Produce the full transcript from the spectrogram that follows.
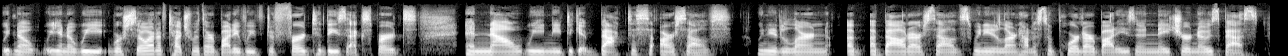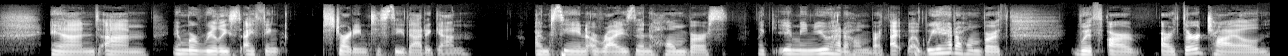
you know, you know, we we're so out of touch with our body. We've deferred to these experts, and now we need to get back to ourselves. We need to learn a- about ourselves. We need to learn how to support our bodies, and nature knows best. And um, and we're really, I think, starting to see that again. I'm seeing a rise in home births. Like, I mean, you had a home birth. I, we had a home birth with our our third child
